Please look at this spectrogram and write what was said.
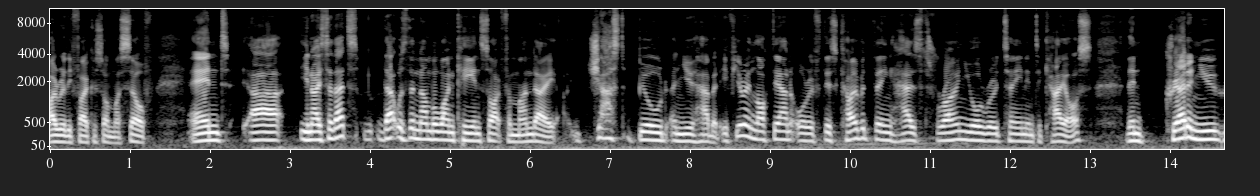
I really focus on myself. And uh, you know, so that's that was the number one key insight for Monday. Just build a new habit. If you're in lockdown or if this COVID thing has thrown your routine into chaos, then create a new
